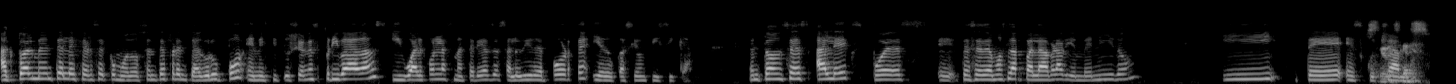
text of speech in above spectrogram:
Actualmente él ejerce como docente frente a grupo en instituciones privadas, igual con las materias de salud y deporte y educación física. Entonces, Alex, pues eh, te cedemos la palabra, bienvenido y te escuchamos.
